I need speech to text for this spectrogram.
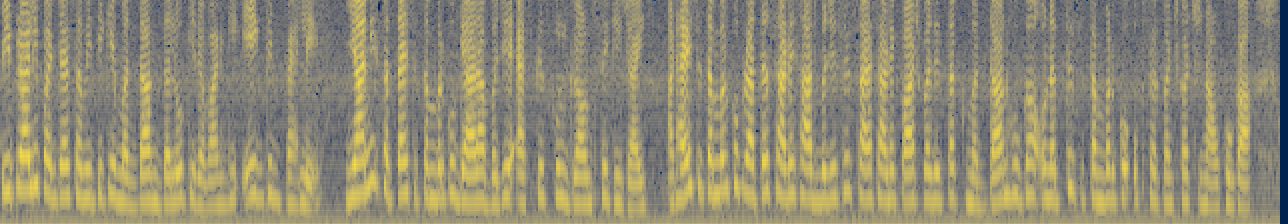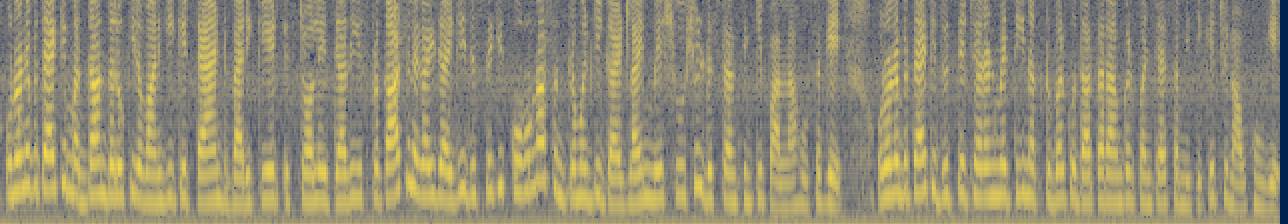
पीपराली पंचायत समिति के मतदान दलों की रवानगी एक दिन पहले यानी 27 सितंबर को 11 बजे एसके स्कूल ग्राउंड से की जाएगी। 28 सितंबर को प्रातः साढ़े सात बजे से साढ़े साढ़े पाँच बजे तक मतदान होगा। उनतीस सितंबर को उप सरपंच का चुनाव होगा। उन्होंने बताया कि मतदान दलों की रवानगी के टेंट, बैरिकेड, स्टॉले इत्यादि इस प्रकार से लगाई जाएगी, जिससे कि कोरोना संक्रमण की गाइडलाइन में सोशल डिस्टेंसिंग की पालना हो सके। उन्होंने बताया कि द्वितीय चरण में तीन अक्टूबर को दाता रामगढ़ पंचायत समिति के चुनाव होंगे।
